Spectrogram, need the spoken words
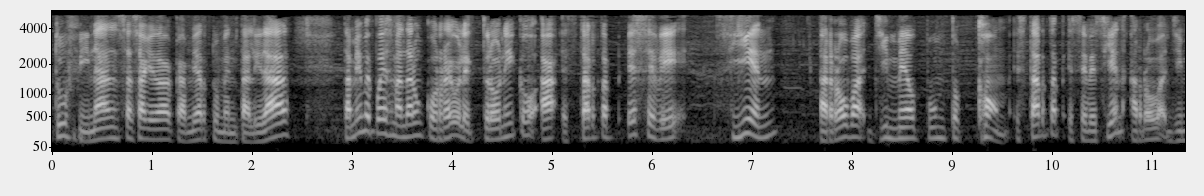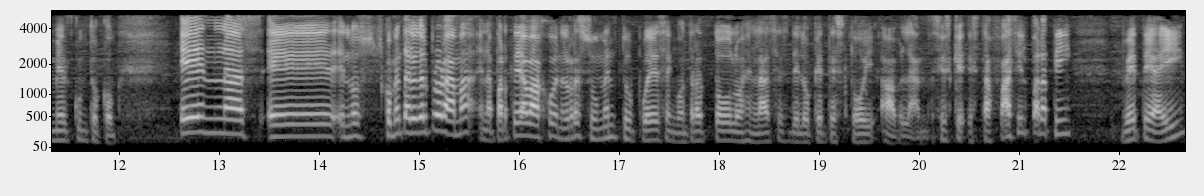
tus finanzas, ha ayudado a cambiar tu mentalidad, también me puedes mandar un correo electrónico a startupsb100 gmail.com startupsb100 gmail.com en, las, eh, en los comentarios del programa, en la parte de abajo, en el resumen, tú puedes encontrar todos los enlaces de lo que te estoy hablando. Así es que está fácil para ti, vete ahí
